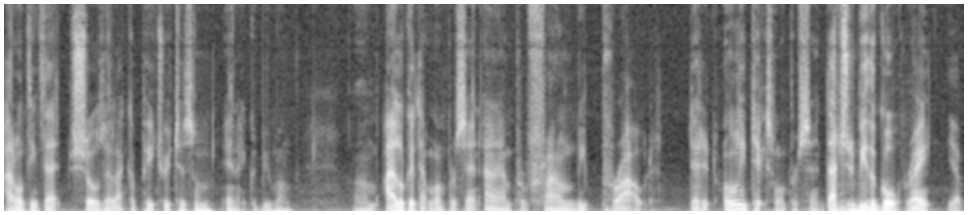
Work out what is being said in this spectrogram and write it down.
I don't think that shows a lack of patriotism, and I could be wrong. Um, I look at that one percent, and I'm profoundly proud that it only takes one percent. That should be the goal, right? Yep.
